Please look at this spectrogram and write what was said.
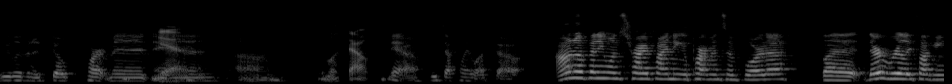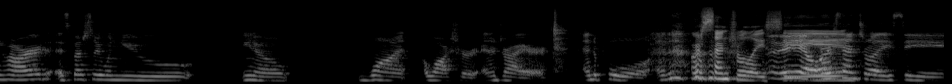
we live in a dope apartment, Yeah. and um, we lucked out. yeah, we definitely lucked out. I don't know if anyone's tried finding apartments in Florida, but they're really fucking hard, especially when you, you know, want a washer and a dryer and a pool and Or central AC. yeah, or central AC,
